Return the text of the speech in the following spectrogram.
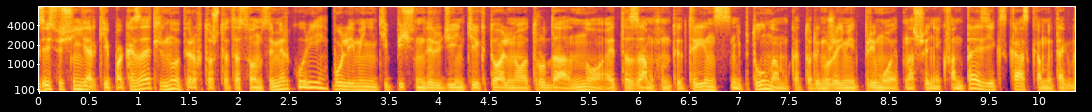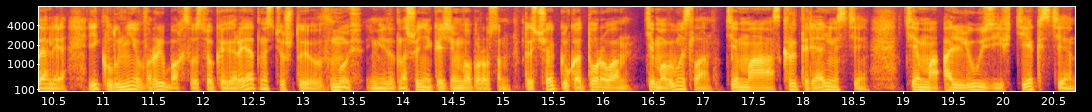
Здесь очень яркие показатели. Ну, во-первых, то, что это Солнце Меркурий, более-менее типично для людей интеллектуального труда, но это замкнутый трин с Нептуном, который уже имеет прямое отношение к фантазии, к сказкам и так далее, и к Луне в рыбах с высокой вероятностью, что вновь имеет отношение к этим вопросам. То есть человек, у которого тема вымысла, тема скрытой реальности, тема аллюзий в тексте,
